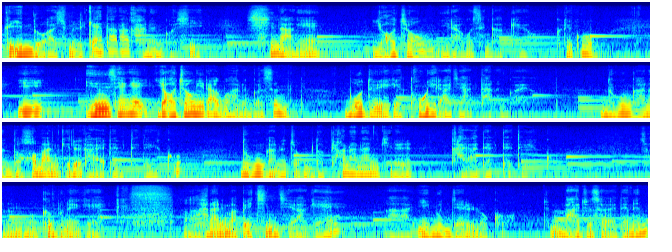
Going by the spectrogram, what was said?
그 인도하심을 깨달아 가는 것이 신앙의 여정이라고 생각해요. 그리고 이 인생의 여정이라고 하는 것은 모두에게 동일하지 않다는 거예요. 누군가는 더 험한 길을 가야 될 때도 있고, 누군가는 조금 더 편안한 길을 가야 될 때도 있고, 저는 뭐 그분에게 어, 하나님 앞에 진지하게 아, 이 문제를 놓고 좀 마주서야 되는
